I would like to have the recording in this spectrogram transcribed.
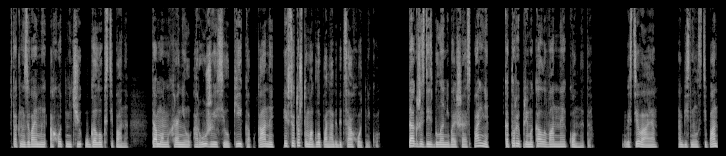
в так называемый охотничий уголок Степана. Там он хранил оружие, силки, капканы и все то, что могло понадобиться охотнику. Также здесь была небольшая спальня, к которой примыкала ванная комната. «Гостевая», — объяснил Степан,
